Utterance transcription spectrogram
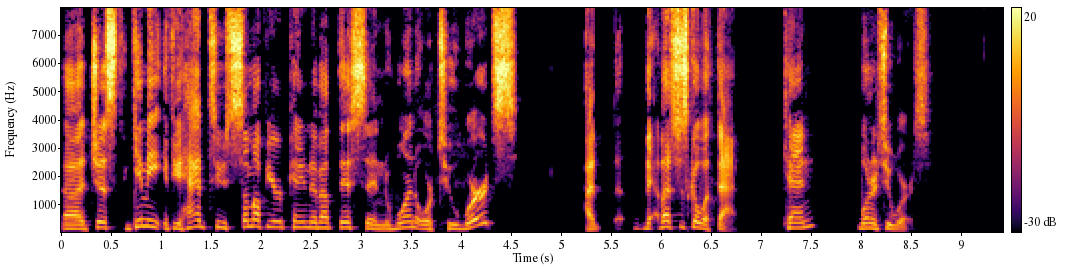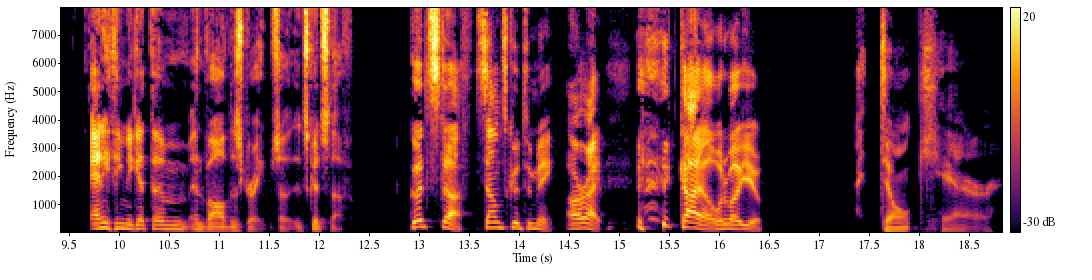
Uh, just give me if you had to sum up your opinion about this in one or two words. I let's just go with that. Ken, one or two words. Anything to get them involved is great. So it's good stuff. Good stuff. Sounds good to me. All right, Kyle, what about you? I don't care.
